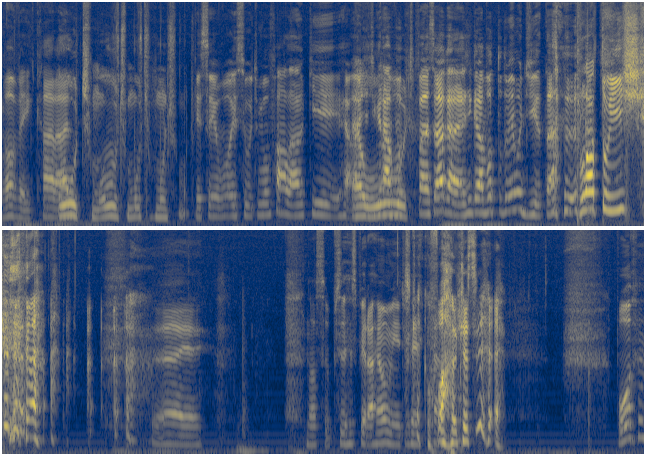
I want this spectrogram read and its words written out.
Ó, velho, O caralho. último, último, último, último. Esse, eu vou, esse último eu vou falar que a É gente o gravou. último. Ó, galera, a gente gravou tudo no mesmo dia, tá? Plot twist. É, é. Nossa, eu preciso respirar realmente, velho. Eu falo que assim é. Porra.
